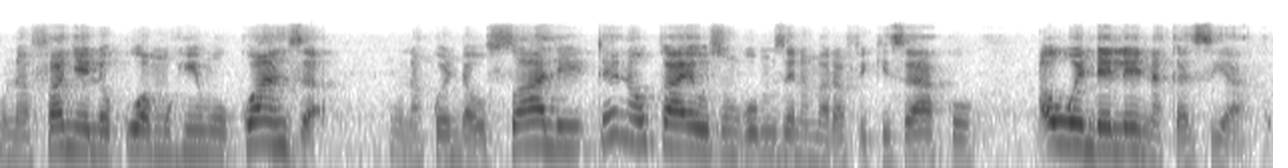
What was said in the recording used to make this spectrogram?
unafanya iliyokuwa muhimu kwanza unakwenda usali tena, ukae uzungumze na marafiki zako, au uendelee na kazi yako.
